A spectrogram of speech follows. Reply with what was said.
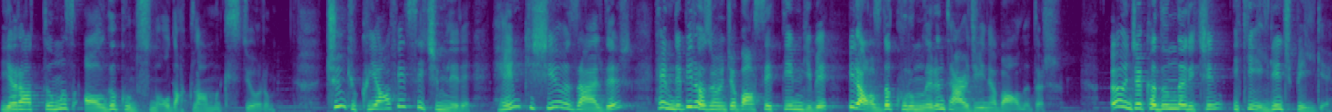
yarattığımız algı konusuna odaklanmak istiyorum. Çünkü kıyafet seçimleri hem kişiye özeldir hem de biraz önce bahsettiğim gibi biraz da kurumların tercihine bağlıdır. Önce kadınlar için iki ilginç bilgi.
